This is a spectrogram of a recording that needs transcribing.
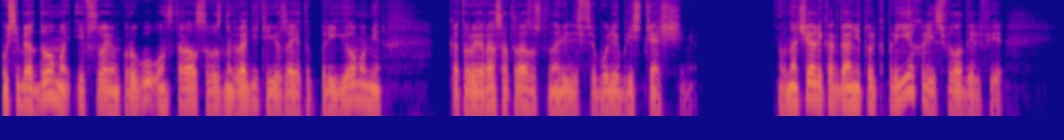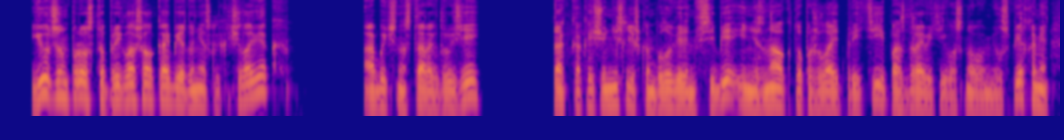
У себя дома и в своем кругу он старался вознаградить ее за это приемами, которые раз от разу становились все более блестящими. Вначале, когда они только приехали из Филадельфии, Юджин просто приглашал к обеду несколько человек, обычно старых друзей, так как еще не слишком был уверен в себе и не знал, кто пожелает прийти и поздравить его с новыми успехами —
